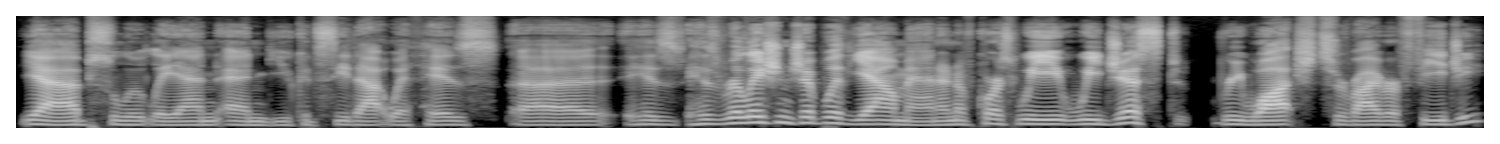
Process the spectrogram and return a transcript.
Yeah, absolutely, and and you could see that with his uh his his relationship with Yao Man, and of course we we just rewatched Survivor Fiji,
